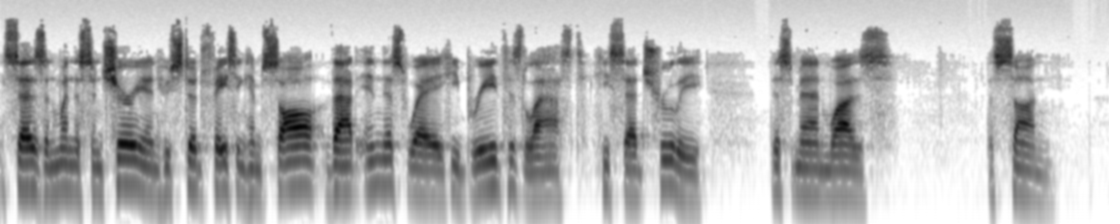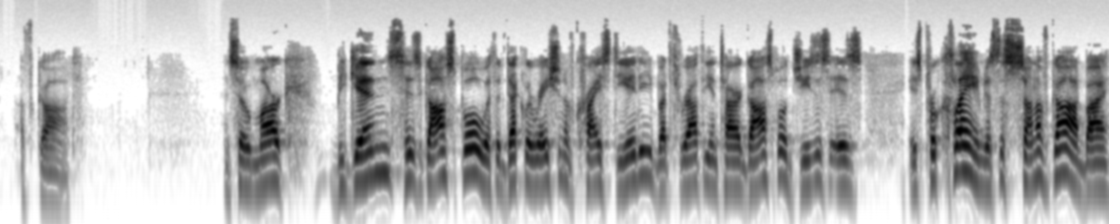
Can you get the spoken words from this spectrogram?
it says, And when the centurion who stood facing him saw that in this way he breathed his last, he said, Truly, this man was the Son of God. And so Mark begins his gospel with a declaration of Christ's deity, but throughout the entire gospel, Jesus is is proclaimed as the Son of God by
